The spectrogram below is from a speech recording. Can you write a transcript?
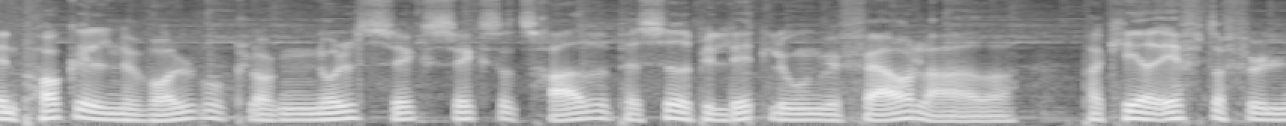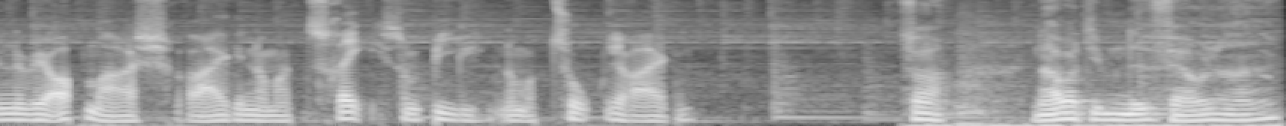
den pågældende Volvo kl. 06.36 passerede billetlugen ved færgelejet og parkerede efterfølgende ved opmarsch række nummer 3 som bil nummer 2 i rækken. Så napper de dem ned i ikke?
